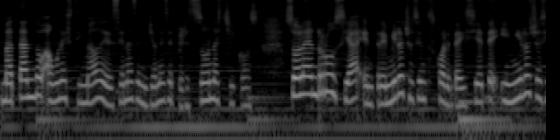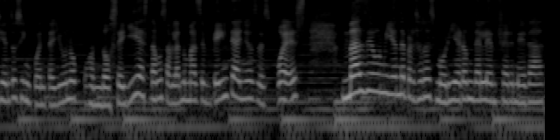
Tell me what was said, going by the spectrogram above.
matando a un estimado de decenas de millones de personas, chicos. Solo en Rusia, entre 1847 y 1851, cuando seguía, estamos hablando más de 20 años después, más de un millón de personas murieron de la enfermedad.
